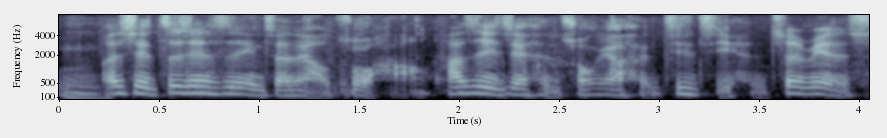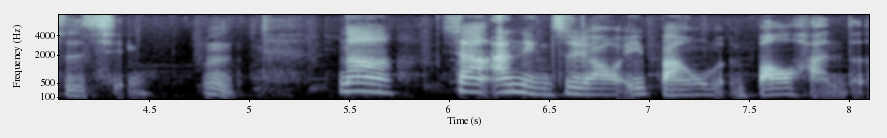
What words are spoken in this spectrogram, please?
嗯，而且这件事情真的要做好，它是一件很重要、很积极、很正面的事情。嗯，那像安宁治疗，一般我们包含的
